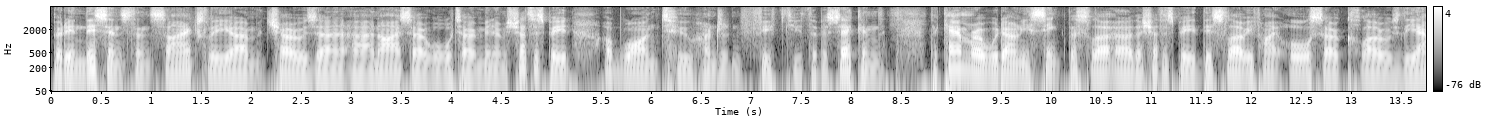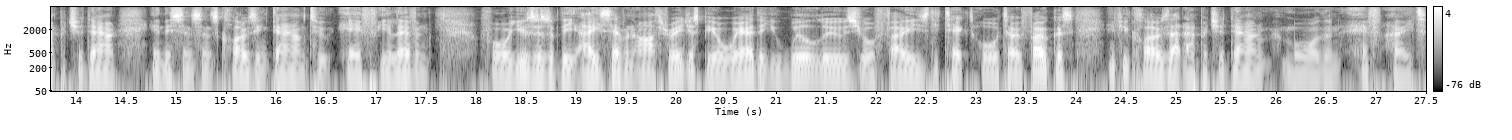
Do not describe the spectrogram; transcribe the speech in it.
but in this instance I actually um, chose a, an ISO auto minimum shutter speed of 1 250th of a second. The camera would only sync the, slow, uh, the shutter speed this slow if I also close the aperture down, in this instance closing down to f11. For users of the A7R3 just be aware that you will lose your phase detect autofocus if you close that aperture down more than f8.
